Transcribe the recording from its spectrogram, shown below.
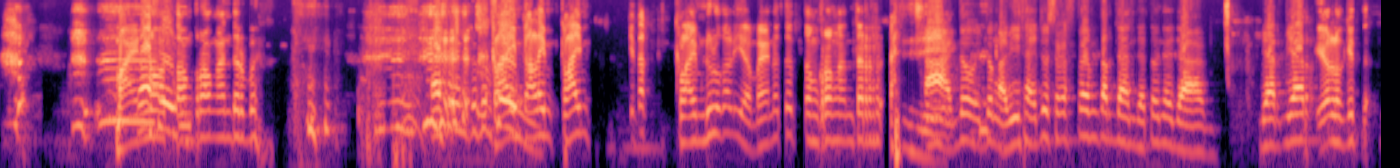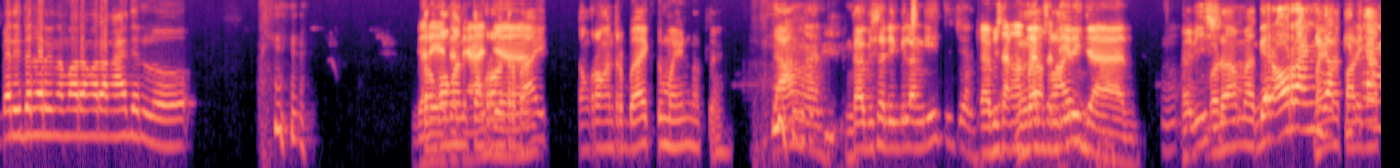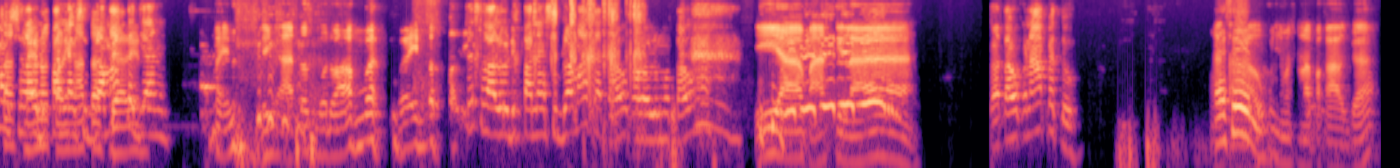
Main no tongkrongan terbe. Asin, tutup Klaim, klaim, klaim. Kita klaim dulu kali ya. Main no tuh tongkrongan ter. Nah, itu itu nggak bisa itu sistem terjan jatuhnya jangan. Biar biar Ya lo kita. biar didengerin sama orang-orang aja dulu. Biar tongkrongan ETT tongkrongan aja. terbaik. Tongkrongan terbaik tuh main tuh. Jangan, nggak bisa dibilang gitu, Jan. Gak bisa ngeklaim sendiri, klaim. Jan. Nggak bisa. Bodo amat. Biar orang nggak paling kita emang atas, selalu paling dipandang atas, sebelah mata, biarin. Jan. Main di atas bodo amat. Main paling- Kita selalu dipandang sebelah mata tahu kalau lu mau tahu mah. Iya, pastilah. Gak tahu kenapa tuh. Nggak Eh, tahu punya masalah apa kagak.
